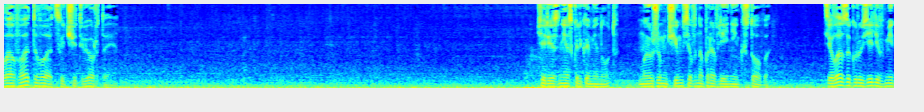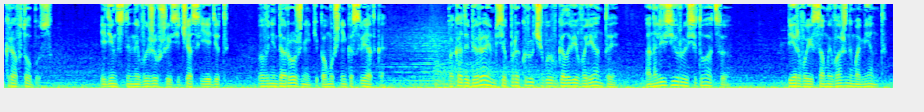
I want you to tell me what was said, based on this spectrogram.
Глава 24 Через несколько минут мы уже мчимся в направлении Кстова. Тела загрузили в микроавтобус. Единственный выживший сейчас едет во внедорожнике помощника Святка. Пока добираемся, прокручиваю в голове варианты, анализируя ситуацию. Первый и самый важный момент –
